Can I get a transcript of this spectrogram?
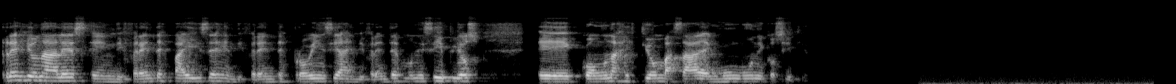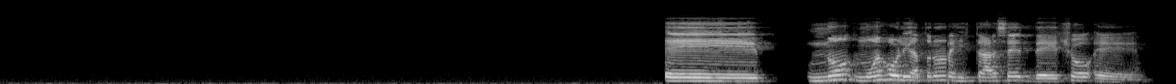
regionales en diferentes países, en diferentes provincias, en diferentes municipios, eh, con una gestión basada en un único sitio. Eh, no, no es obligatorio registrarse. De hecho, eh,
